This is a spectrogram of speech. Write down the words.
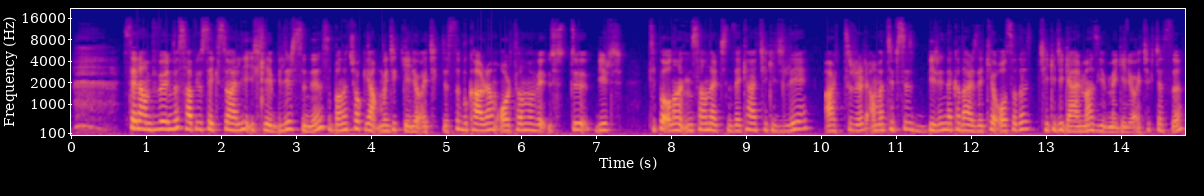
Selam bir bölümde sapyoseksüelliği işleyebilirsiniz. Bana çok yapmacık geliyor açıkçası. Bu kavram ortalama ve üstü bir tipi olan insanlar için zeka çekiciliği arttırır ama tipsiz biri ne kadar zeki olsa da çekici gelmez gibime geliyor açıkçası.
